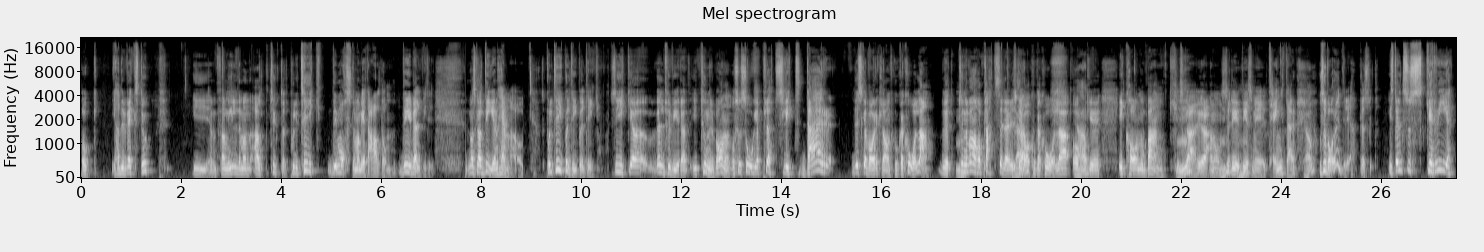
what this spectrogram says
Och jag hade växt upp i en familj där man alltid tyckte att politik, det måste man veta allt om. Det är väldigt viktigt. Man ska ha DN hemma. Och, så politik, politik, politik. Så gick jag väldigt förvirrad i tunnelbanan och så såg jag plötsligt där det ska vara reklam för Coca-Cola. Du vet, Tunnelbanan har platser där det ska Ja. vara Coca-Cola och eh, Ikano Bank ska göra annonser. Det är det som är tänkt där. Ja. Och så var det inte det plötsligt. Istället så skrek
